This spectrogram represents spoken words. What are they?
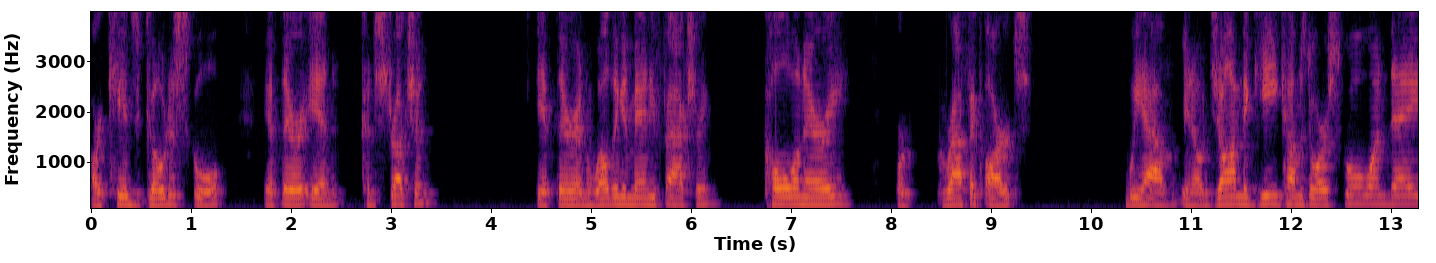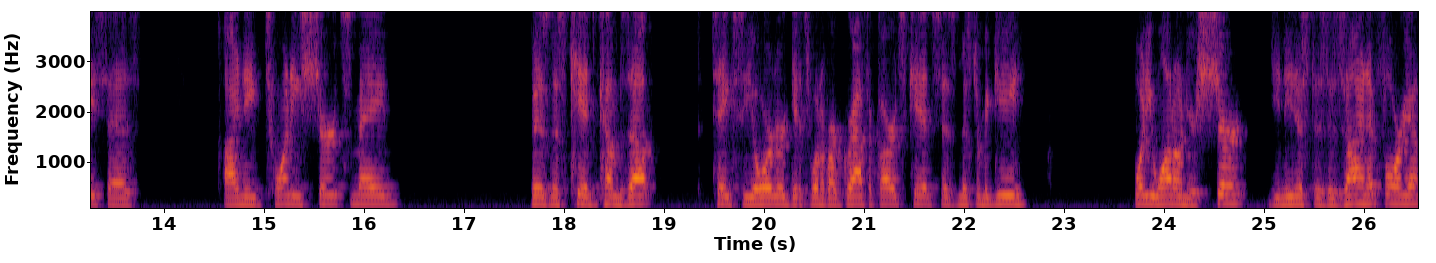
our kids go to school if they're in construction, if they're in welding and manufacturing, culinary, or graphic arts. We have, you know, John McGee comes to our school one day, says, I need 20 shirts made. Business kid comes up, takes the order, gets one of our graphic arts kids, says, Mr. McGee, what do you want on your shirt? Do you need us to design it for you?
